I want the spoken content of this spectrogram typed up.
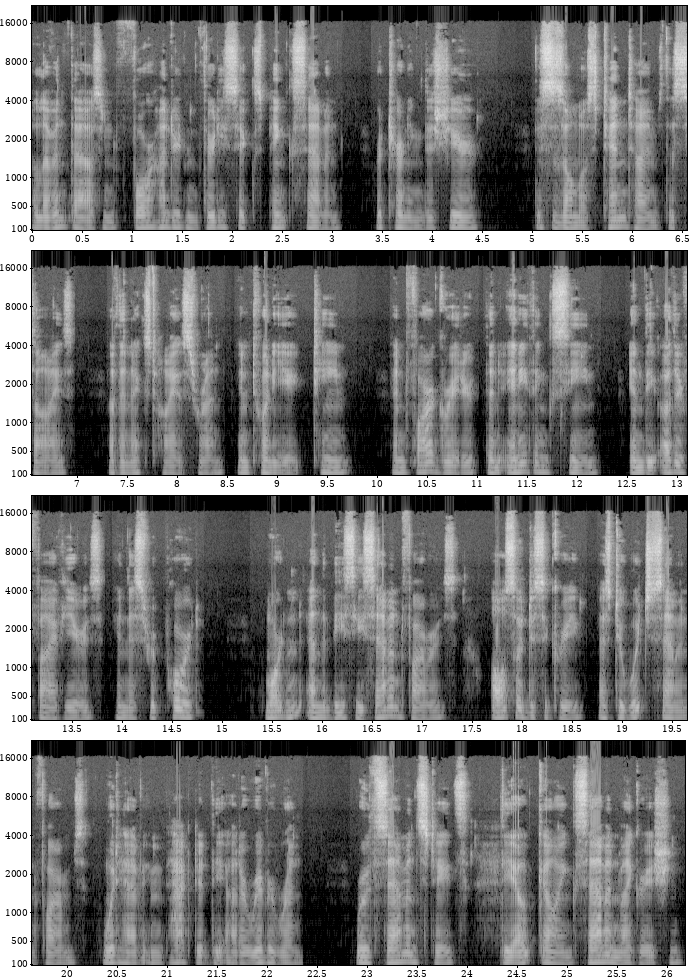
11,436 pink salmon returning this year. This is almost 10 times the size of the next highest run in 2018 and far greater than anything seen in the other five years in this report. Morton and the BC salmon farmers also disagree as to which salmon farms would have impacted the Ahta River run. Ruth Salmon states the outgoing salmon migration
